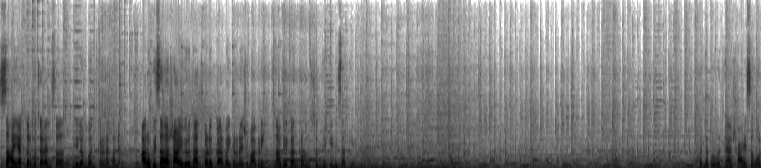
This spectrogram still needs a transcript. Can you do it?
सहाय्यक कर्मचाऱ्यांचं निलंबन करण्यात आलं. आरोपीसह शाळेविरोधात कडक कारवाई करण्याची मागणी नागरिकांकडून सध्या केली जाते बदलापूरमधल्या शाळेसमोर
